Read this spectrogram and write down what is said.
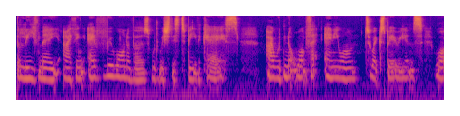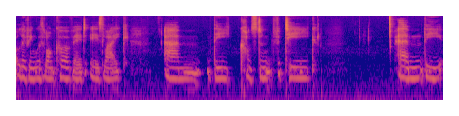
Believe me, I think every one of us would wish this to be the case. I would not want for anyone to experience what living with long COVID is like. Um, the constant fatigue, um, the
